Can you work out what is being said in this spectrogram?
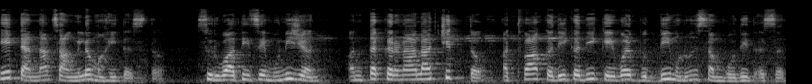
हे त्यांना चांगलं माहीत असतं. सुरुवातीचे मुनिजन अंतःकरणाला चित्त अथवा कधीकधी केवळ बुद्धी म्हणून संबोधित असत.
